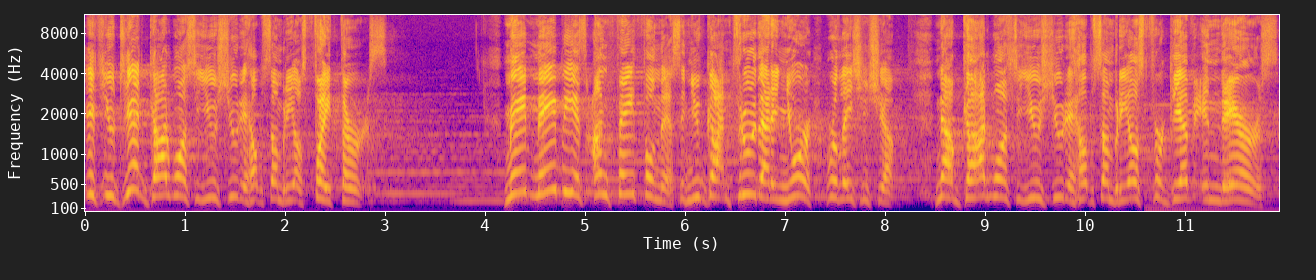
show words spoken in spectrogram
If you did, God wants to use you to help somebody else fight theirs. Maybe, maybe it's unfaithfulness and you've gotten through that in your relationship. Now, God wants to use you to help somebody else forgive in theirs.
